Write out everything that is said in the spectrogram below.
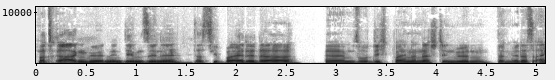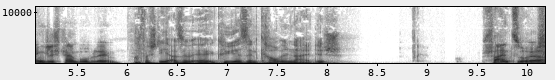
vertragen würden in dem Sinne, dass sie beide da ähm, so dicht beieinander stehen würden, dann wäre das eigentlich kein Problem. Ach, verstehe. Also äh, Kühe sind kraulneidisch? Scheint so, ja.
